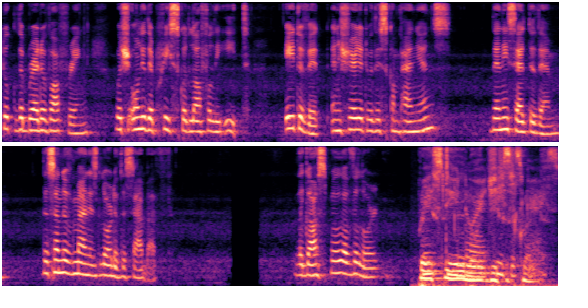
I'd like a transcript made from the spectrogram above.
took the bread of offering, which only the priests could lawfully eat, ate of it, and shared it with his companions? Then he said to them, The Son of Man is Lord of the Sabbath. The Gospel of the Lord. Praise to you, Lord Jesus Christ.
